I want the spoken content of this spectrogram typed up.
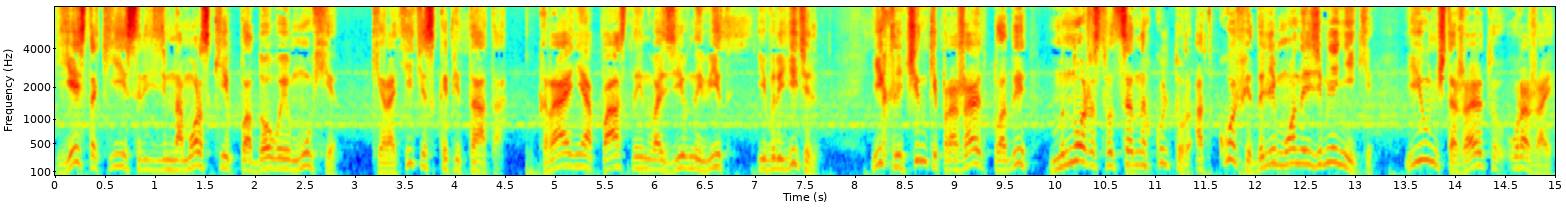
есть такие средиземноморские плодовые мухи Кератитис капитата, крайне опасный инвазивный вид и вредитель. Их личинки поражают плоды множества ценных культур, от кофе до лимона и земляники, и уничтожают урожай.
